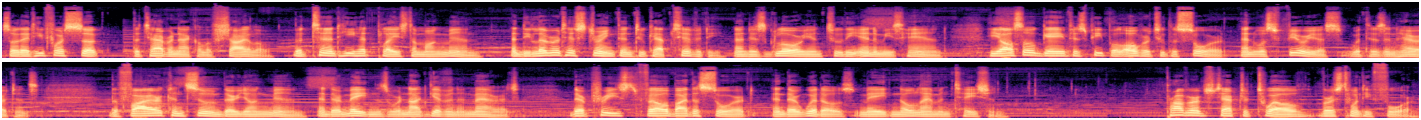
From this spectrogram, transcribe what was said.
so that he forsook the tabernacle of Shiloh, the tent he had placed among men and delivered his strength into captivity, and his glory into the enemy's hand. He also gave his people over to the sword, and was furious with his inheritance. The fire consumed their young men, and their maidens were not given in marriage. Their priests fell by the sword, and their widows made no lamentation. Proverbs chapter 12, verse 24.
